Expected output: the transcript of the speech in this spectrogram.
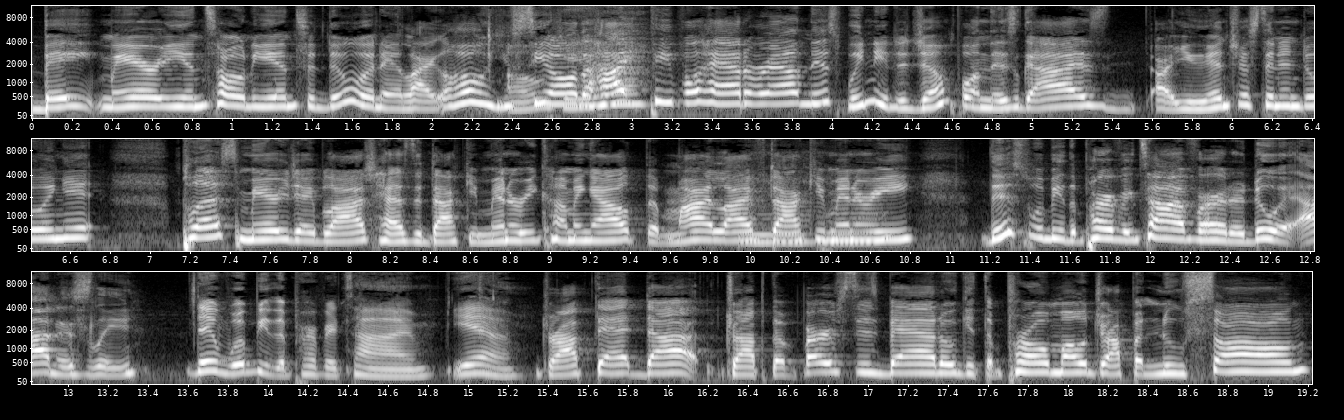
bait mary and toni into doing it. Like oh you see all the hype people had around this? We need to jump on this guys. Are you interested in doing it? Plus mary j. Blige has a documentary coming out the my life Mm-hmm. documentary. This would be the perfect time for her to do it honestly That would be the perfect time. Yeah. drop that doc drop the verses battle get the promo drop a new song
